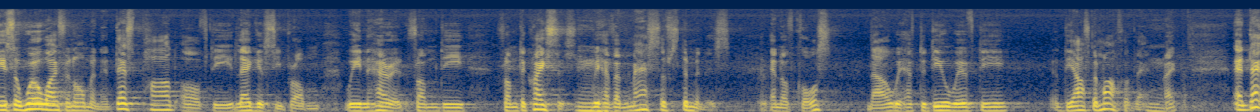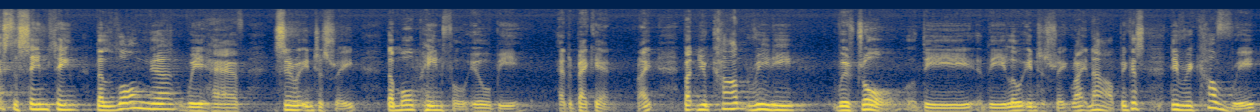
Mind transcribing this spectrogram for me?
is a worldwide phenomenon. That's part of the legacy problem we inherit from the, from the crisis. Mm. We have a massive stimulus. And of course, now we have to deal with the, the aftermath of that, mm. right? And that's the same thing. The longer we have zero interest rate, the more painful it will be at the back end, right? But you can't really withdraw the, the low interest rate right now because the recovery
